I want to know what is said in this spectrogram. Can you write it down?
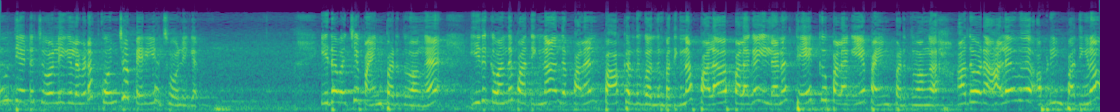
நூற்றி எட்டு சோழிகளை விட கொஞ்சம் பெரிய சோழிகள். இதை வச்சு பயன்படுத்துவாங்க. இதுக்கு வந்து பார்த்தீங்கன்னா அந்த பலன் பார்க்கறதுக்கு வந்து பார்த்தீங்கன்னா பலா பலகை இல்லைன்னா தேக்கு பலகையை பயன்படுத்துவாங்க. அதோட அளவு அப்படின்னு பார்த்தீங்கன்னா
